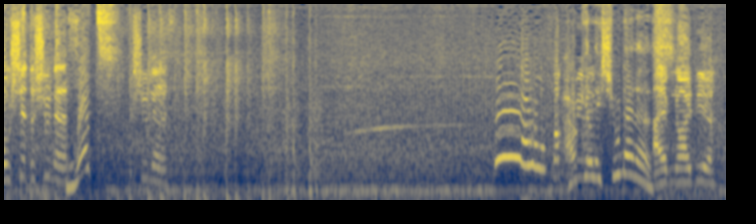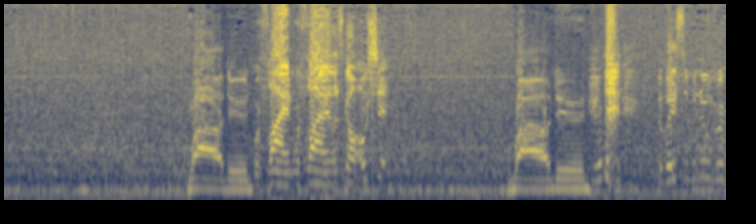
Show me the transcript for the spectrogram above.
Oh shit, they're shooting at us. What? They're shooting at us. Woo! Fuck How me, can they shoot at us? I have no idea. Wow, dude. We're flying, we're flying. Let's go. Oh shit. Wow, dude. Evasive maneuver.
